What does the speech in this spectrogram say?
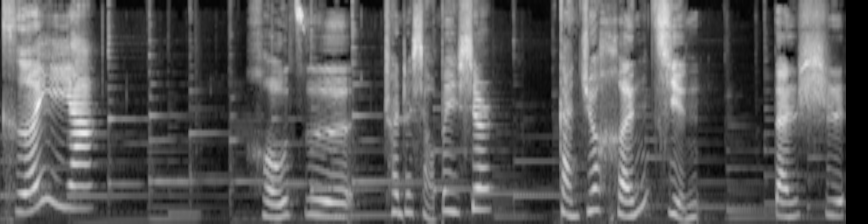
可以呀。”猴子穿着小背心儿，感觉很紧，但是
